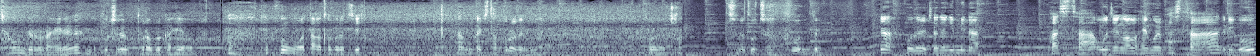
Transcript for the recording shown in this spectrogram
창원대로 라인을 한 바퀴 쭉 돌아볼까 해요. 아, 태풍 왔다 갔다 그렇지. 나뭇가지 다 부러졌네 오늘 차 집에 도착. 너무 힘들어. 자 오늘 저녁입니다. 파스타 오징어 해물 파스타 그리고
